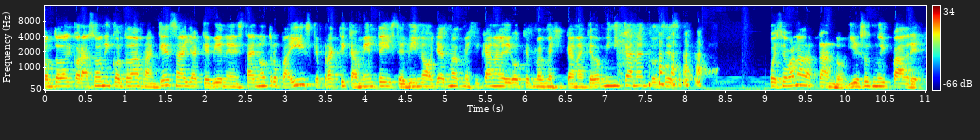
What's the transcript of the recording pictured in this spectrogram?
con todo el corazón y con toda franqueza, ya que viene, está en otro país que prácticamente y se vino, ya es más mexicana, le digo que es más mexicana que dominicana, entonces pues se van adaptando y eso es muy padre.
